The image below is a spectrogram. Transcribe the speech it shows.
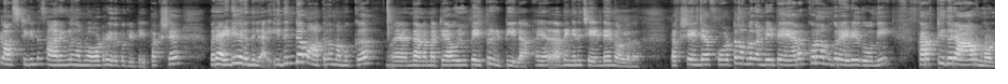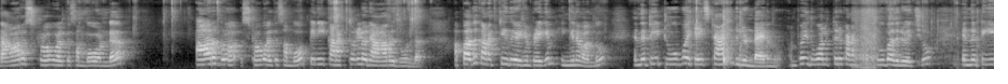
പ്ലാസ്റ്റിക്കിന്റെ സാധനങ്ങൾ നമ്മൾ ഓർഡർ ചെയ്തപ്പോൾ കിട്ടി. പക്ഷെ ഒരു ഐഡിയ വരുന്നില്ല. ഇതിന്റെ മാത്രം നമുക്ക് എന്താണ് മറ്റേ ആ ഒരു പേപ്പർ കിട്ടിയില്ല. അതെങ്ങനെ ചെയ്യേണ്ടതെന്നുള്ളത് പക്ഷെ അതിന്റെ ഫോട്ടോ നമ്മൾ കണ്ടു കഴിഞ്ഞപ്പോൾ ഏറെക്കുറെ നമുക്ക് ഐഡിയ തോന്നി. കറക്റ്റ് ഇതൊരു ആറെണ്ണമുണ്ട് ആറ് സ്ട്രോ പോലത്തെ സംഭവം ഉണ്ട്. ആറ് സ്ട്രോ പോലത്തെ സംഭവം. പിന്നെ ഈ കണക്ടറിൽ ഒരു ആറ് ഇതുമുണ്ട് അപ്പോൾ അത് കണക്ട് ചെയ്ത് കഴിഞ്ഞപ്പോഴേക്കും ഇങ്ങനെ വന്നു. എന്നിട്ട് ഈ ട്യൂബ് ഒക്കെ ഈ സ്റ്റാൻഡ് ഇതിലുണ്ടായിരുന്നു. അപ്പോൾ ഇതുപോലത്തെ ഒരു കണക്ടർ ട്യൂബ് അതിൽ വെച്ചു. എന്നിട്ട് ഈ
